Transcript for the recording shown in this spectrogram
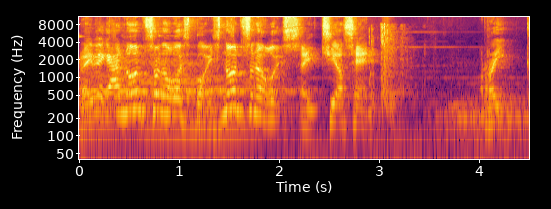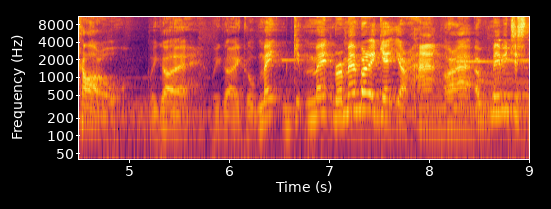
Right, we got nonce on the list, boys. Nonce on the list. Right, cheers, hen. Right, Carl. We gotta, we gotta go. Might, get, might, remember to get your hat, or, uh, or maybe just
